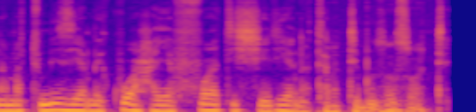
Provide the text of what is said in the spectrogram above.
na matumizi yamekuwa hayafuati sheria na taratibu zozote.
